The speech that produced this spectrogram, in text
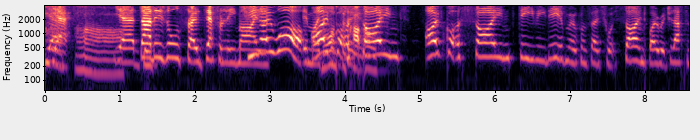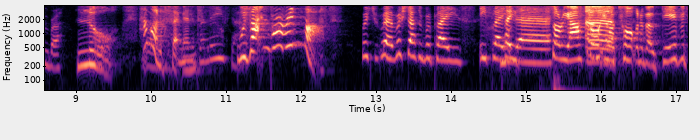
Yes. Oh, yeah, that is just- also definitely my. Do you know what? I've got a couples. signed. I've got a signed DVD of Miracle on 34. It's signed by Richard Attenborough. No, hang on a second. believe that? Was Attenborough in that? Rich, uh, Richard Attenborough plays. He plays. Plays- uh, Sorry, I thought you Uh, were talking about David.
